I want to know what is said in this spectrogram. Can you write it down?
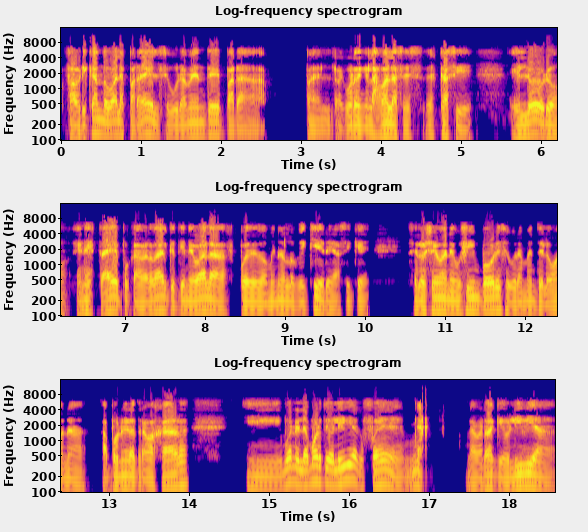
fabricando balas para él seguramente, para, para recuerden que las balas es, es, casi el oro en esta época, ¿verdad? El que tiene balas puede dominar lo que quiere, así que se lo llevan a Eugene pobre, seguramente lo van a, a, poner a trabajar. Y bueno, la muerte de Olivia, que fue, la verdad que Olivia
